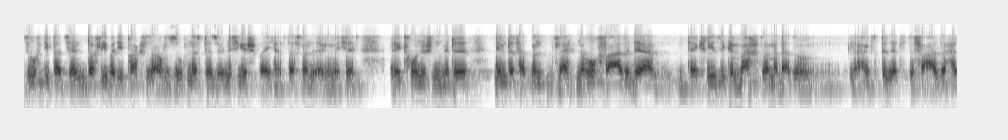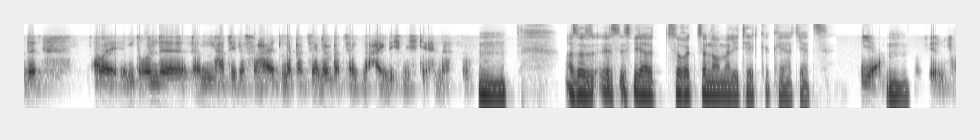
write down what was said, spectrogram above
suchen die Patienten doch lieber die Praxis auf und suchen das persönliche Gespräch, als dass man irgendwelche elektronischen Mittel nimmt. Das hat man vielleicht in der Hochphase der, der Krise gemacht, weil man da so eine angstbesetzte Phase hatte. Aber im Grunde ähm, hat sich das Verhalten der Patientinnen und Patienten eigentlich nicht geändert. Ne? Mhm. Also es ist wieder zurück zur Normalität gekehrt jetzt. Ja, mhm. auf jeden Fall.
